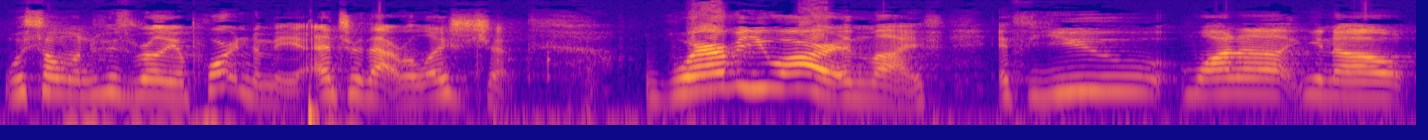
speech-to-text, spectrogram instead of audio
with someone who's really important to me, enter that relationship. Wherever you are in life, if you wanna, you know,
